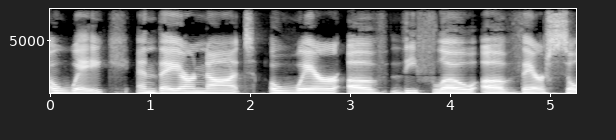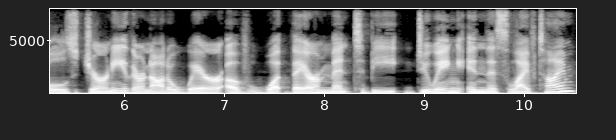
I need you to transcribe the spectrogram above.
awake and they are not aware of the flow of their soul's journey, they're not aware of what they are meant to be doing in this lifetime,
